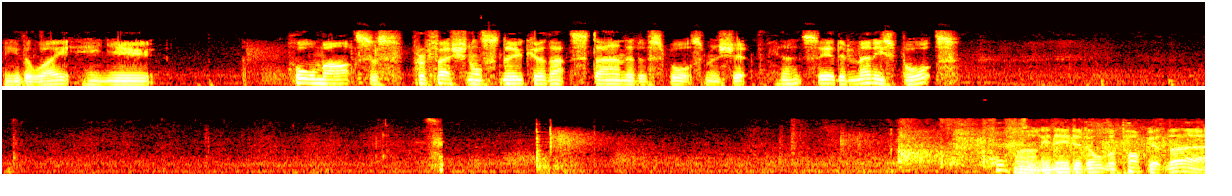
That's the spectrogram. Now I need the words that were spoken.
Either way, he knew hallmarks of professional snooker, that standard of sportsmanship. You don't see it in many sports. Well, he needed all the pocket there.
